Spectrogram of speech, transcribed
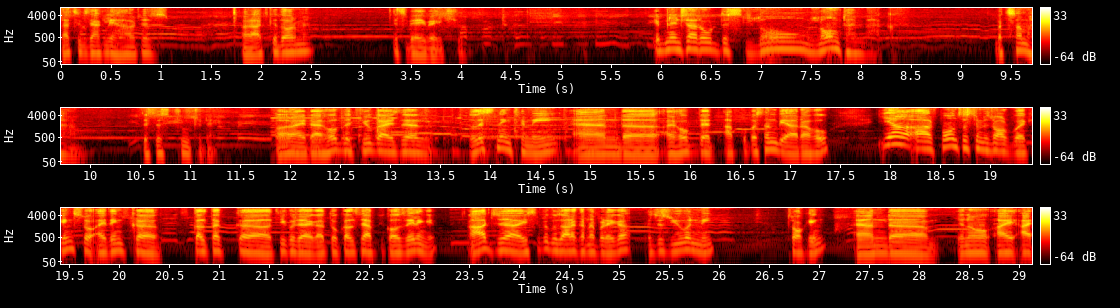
That's exactly how it is और आज के दौर में It's very, very true. Ibn Insha wrote this long, long time back. But somehow, this is true today. All right, I hope that you guys are listening to me and uh, I hope that आपको पसंद भी आ रहा हो Yeah, our phone system is not working, so I think uh, कल तक uh, ठीक हो जाएगा तो कल से आपकी कॉल ले लेंगे आज uh, इसी पे गुजारा करना पड़ेगा it's just you and me talking and you know I I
